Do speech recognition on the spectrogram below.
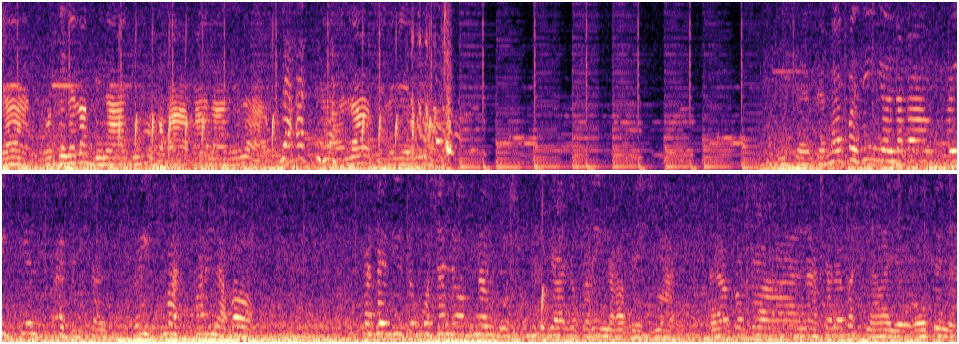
Ayan, buti na lang, binagi mo. Baka akala nila. Akala, binagay mo. Center. Napansin nyo, naka-face shield, ay, face shield, face mask pa rin ako. Kasi dito po sa loob ng bus, obligado pa rin naka-face mask. Kaya pagka nasa labas na, yung open na,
